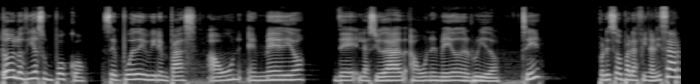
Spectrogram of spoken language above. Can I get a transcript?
Todos los días un poco se puede vivir en paz aún en medio de la ciudad, aún en medio del ruido. ¿Sí? Por eso, para finalizar,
